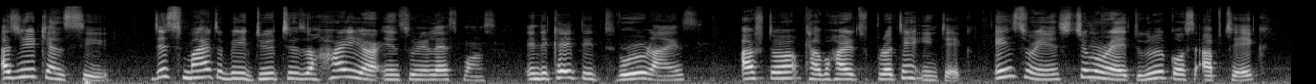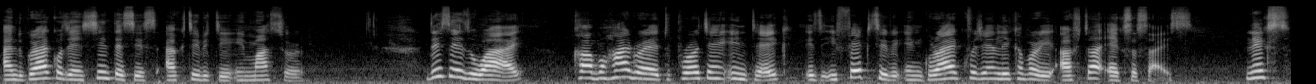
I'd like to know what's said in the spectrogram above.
As you can see, this might be due to the higher insulin response, indicated blue lines, after carbohydrate protein intake. Insulin stimulates glucose uptake and glycogen synthesis activity in muscle. This is why carbohydrate protein intake is effective in glycogen recovery after exercise. Next,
